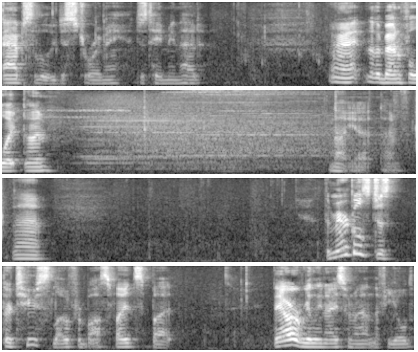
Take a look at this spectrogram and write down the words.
absolutely destroy me, just hit me in the head. All right, another bountiful light time. Not yet. Time for that. The miracles just they're too slow for boss fights, but They are really nice when I'm out in the field.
